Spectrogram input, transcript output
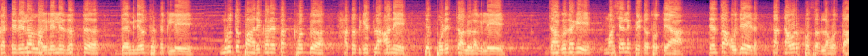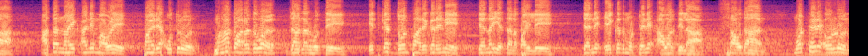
कटेरेला लागलेले रक्त जमिनीवर झटकले. मृत पहारेकऱ्याचा खग्ग हातात घेतला आणि ते पुढे चालू लागले. जागोजागी माशाले पेटत होत्या. त्यांचा उजेड तटावर पसरला होता. आता नाईक आणि मावळे पायऱ्या उतरून महाद्वाराजवळ जाणार होते. इतक्यात दोन पहारेकऱ्यांनी त्यांना येताना पाहिले. त्याने एकच मोठ्याने आवाज दिला सावधान. मोठ्याने ओरडून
